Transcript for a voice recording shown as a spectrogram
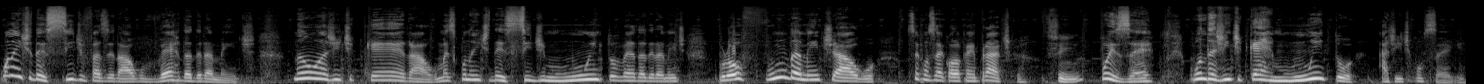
quando a gente decide fazer algo verdadeiramente, não a gente quer algo, mas quando a gente decide muito verdadeiramente, profundamente algo, você consegue colocar em prática? Sim. Pois é, quando a gente quer muito, a gente consegue.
